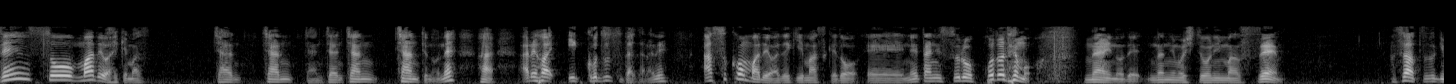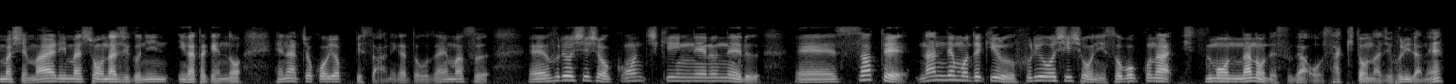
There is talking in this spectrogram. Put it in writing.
前奏までは弾けます。ちゃん、ちゃん、ちゃん、ちゃん、ちゃん、ちゃんっていうのね。はい。あれは一個ずつだからね。あそこまではできますけど、えー、ネタにするほどでもないので、何もしておりません。さあ、続きまして参りましょう。同じく新潟県のヘナチョコヨッピさん、ありがとうございます。えー、不良師匠、コンチキンネルネル。えー、さて、何でもできる不良師匠に素朴な質問なのですが、お、さっきと同じ振りだね。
